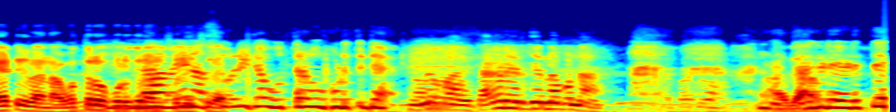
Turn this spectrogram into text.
கேட்டுக்கல நான் உத்தரவு கொடுக்குறேன்னு சொல்லிச்சுல. சொல்லிட்டேன் உத்தரவும் கொடுத்துட்டேன். இல்லம்மா அது தகடு எடுத்து என்ன பண்ண? அந்த தகடு எடுத்து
